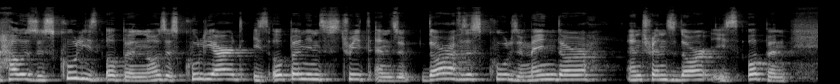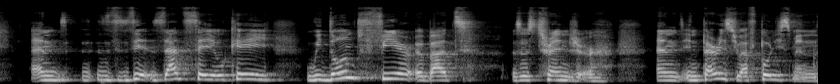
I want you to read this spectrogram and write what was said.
how the school is open. No, the schoolyard is open in the street, and the door of the school, the main door, entrance door, is open and th- that say okay we don't fear about the stranger. And in paris you have policemen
